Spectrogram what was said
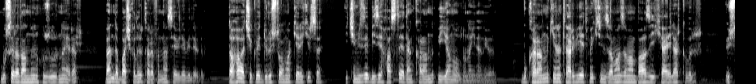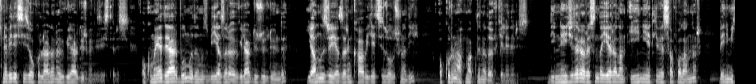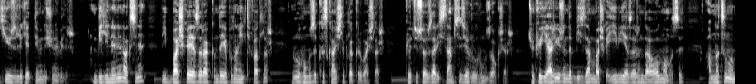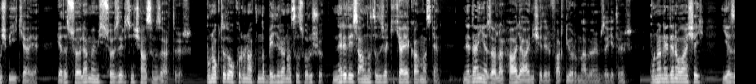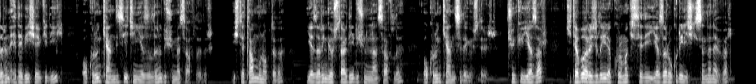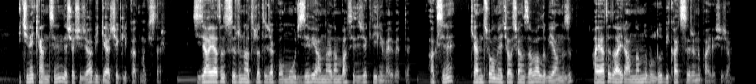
bu sıradanlığın huzuruna erer, ben de başkaları tarafından sevilebilirdim. Daha açık ve dürüst olmak gerekirse içimizde bizi hasta eden karanlık bir yan olduğuna inanıyorum. Bu karanlık yanı terbiye etmek için zaman zaman bazı hikayeler kıvırır, üstüne bir de siz okurlardan övgüler düzmenizi isteriz. Okumaya değer bulmadığımız bir yazara övgüler düzüldüğünde yalnızca yazarın kabiliyetsiz oluşuna değil, okurun ahmaklığına da öfkeleniriz. Dinleyiciler arasında yer alan iyi niyetli ve saf olanlar benim iki yüzlülük ettiğimi düşünebilir. Bilinenin aksine bir başka yazar hakkında yapılan iltifatlar ruhumuzu kıskançlıkla kırbaçlar. Kötü sözler istemsizce ruhumuzu okşar. Çünkü yeryüzünde bizden başka iyi bir yazarın daha olmaması anlatılmamış bir hikaye ya da söylenmemiş sözler için şansımızı artırır. Bu noktada okurun aklında beliren asıl soru şu. Neredeyse anlatılacak hikaye kalmazken neden yazarlar hala aynı şeyleri farklı yorumlarla önümüze getirir? Buna neden olan şey yazarın edebi şevki değil, okurun kendisi için yazıldığını düşünme saflığıdır. İşte tam bu noktada yazarın gösterdiği düşünülen saflığı okurun kendisi de gösterir. Çünkü yazar kitabı aracılığıyla kurmak istediği yazar-okur ilişkisinden evvel içine kendisinin de şaşacağı bir gerçeklik katmak ister. Size hayatın sırrını hatırlatacak o mucizevi anlardan bahsedecek değilim elbette. Aksine kendisi olmaya çalışan zavallı bir yalnızın hayata dair anlamlı bulduğu birkaç sırrını paylaşacağım.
